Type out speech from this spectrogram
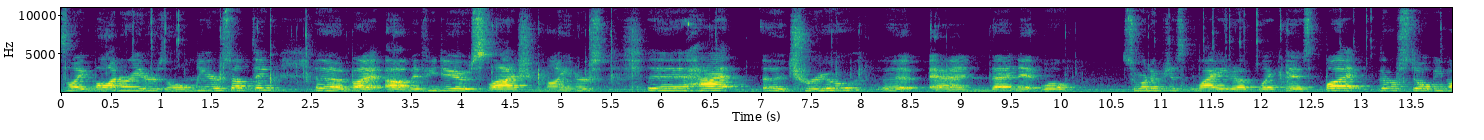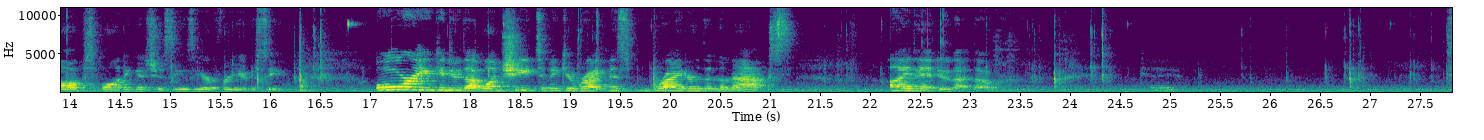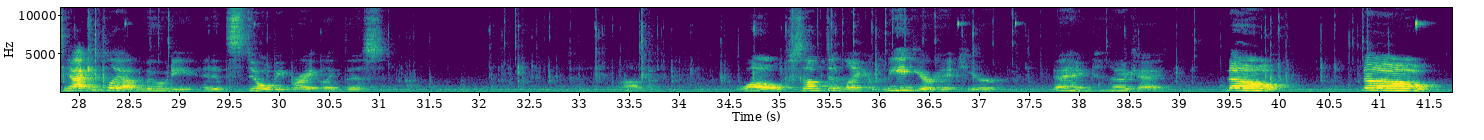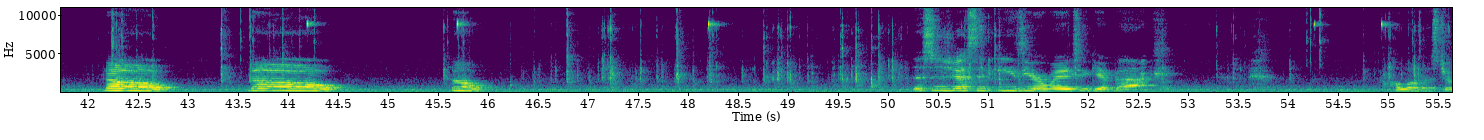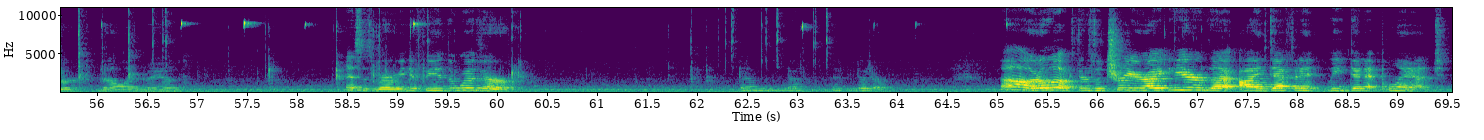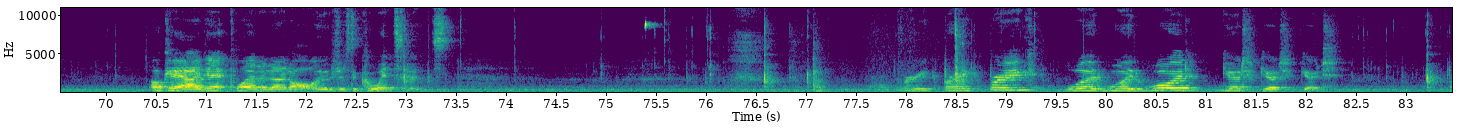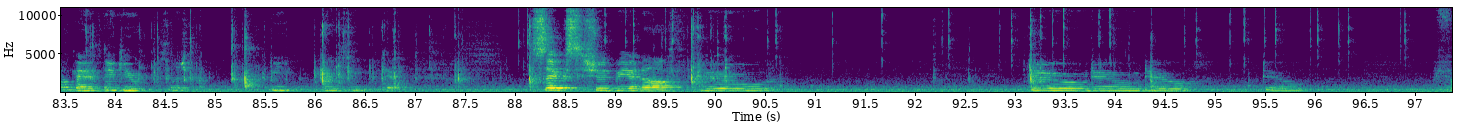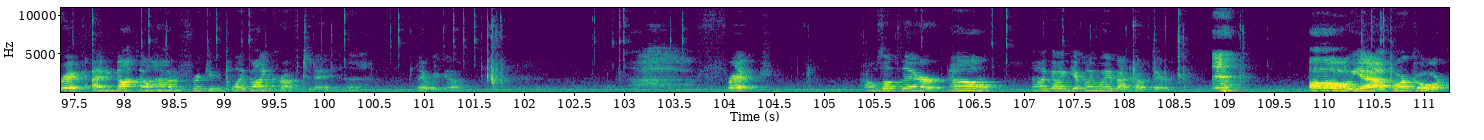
It's like moderators only or something. Uh, but um, if you do slash miners uh, hat uh, true, uh, and then it will sort of just light up like this. But there will still be mobs spawning. It's just easier for you to see. Or you could do that one sheet to make your brightness brighter than the max. I didn't do that though. Okay. See, I can play on Moody and it'd still be bright like this. Up. Whoa, something like a meteor hit here. Dang, okay. No! No! No! No! No. This is just an easier way to get back. Hello, Mr. Melon Man. This is where we defeated the Wither. Oh, look, there's a tree right here that I definitely didn't plant. Okay, I didn't plan it at all. It was just a coincidence. Break, break, break. Wood, wood, wood. Get, get, get. Okay, thank you. B, A, C. Six should be enough. Do, do, do, do, do. Frick, I do not know how to frickin' play Minecraft today. Ugh, there we go. Frick. I was up there. No. Now I gotta get my way back up there. Eh. Oh, yeah, parkour.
